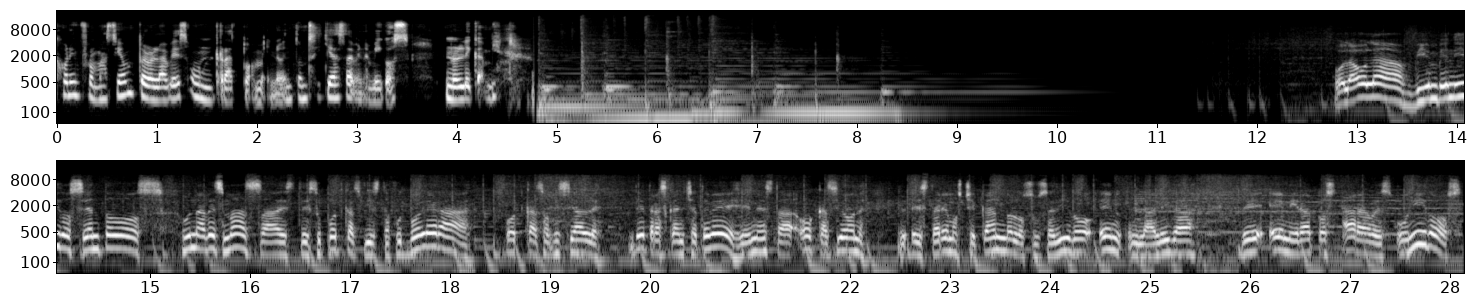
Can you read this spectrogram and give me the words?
mejor información, pero a la vez un rato ameno. Entonces ya saben amigos, no le cambien. Hola, hola, bienvenidos sean todos una vez más a este su podcast Fiesta Futbolera, podcast oficial de Trascancha TV. En esta ocasión estaremos checando lo sucedido en la Liga de Emiratos Árabes Unidos.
